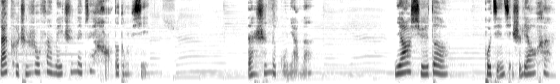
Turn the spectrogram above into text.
来可承受范围之内最好的东西。单身的姑娘们，你要学的不仅仅是撩汉，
